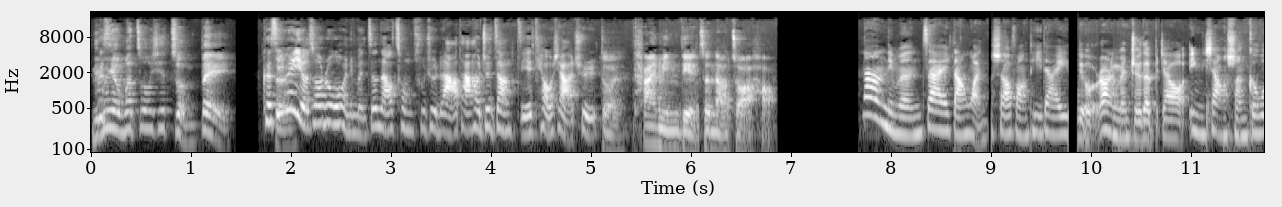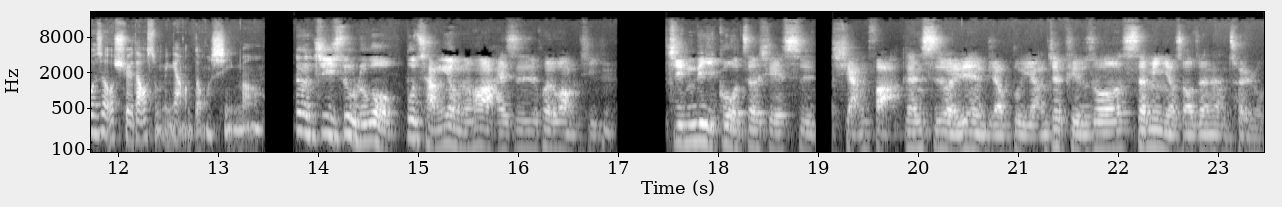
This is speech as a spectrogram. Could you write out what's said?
你们有没有做一些准备可是因为有时候如果你们真的要冲出去拉他，他就这样直接跳下？”去。对，timing 点真的要抓好。那你们在当晚消防替代役有让你们觉得比较印象深刻，或是有学到什么样的东西吗？那个技术如果不常用的话，还是会忘记。经历过这些事，想法跟思维变得比较不一样。就比如说，生命有时候真的很脆弱，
